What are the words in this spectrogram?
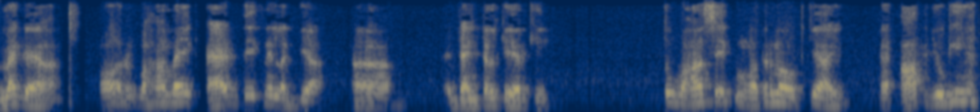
मैं गया और वहाँ मैं एक एड देखने लग गया डेंटल केयर की तो वहाँ से एक मोहतरमा उठ के आई आप योगी हैं?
